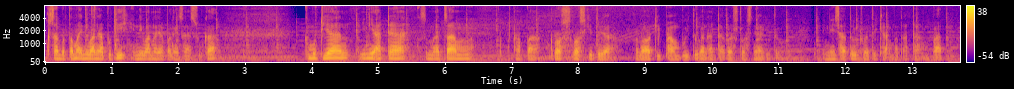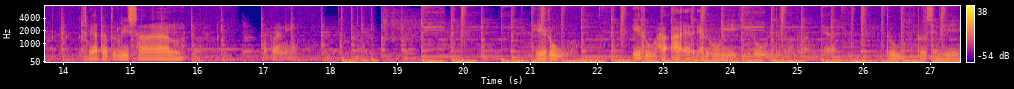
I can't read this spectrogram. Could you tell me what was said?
kesan pertama ini warna putih. Ini warna yang paling saya suka. Kemudian ini ada semacam apa ros-ros gitu ya. Kalau di bambu itu kan ada ros-rosnya gitu. Ini 1 2 3 4 ada 4 terus ini ada tulisan apa ini? Hero. Hero H A R R O W hero itu teman-teman ya. Itu terus ini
